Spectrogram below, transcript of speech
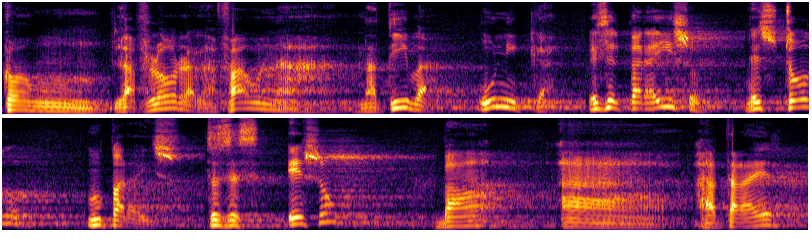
con la flora, la fauna nativa única. Es el paraíso, es todo un paraíso. Entonces, eso va a atraer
